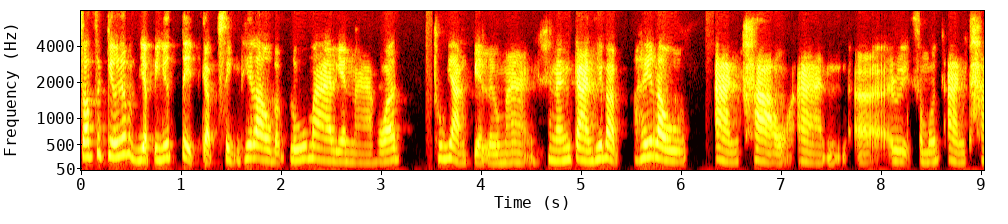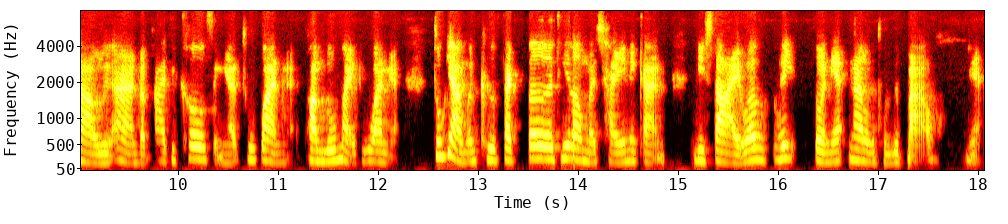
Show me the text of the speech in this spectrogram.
soft skill เนี่ยแบบอย่าไปยึดติดกับสิ่งที่เราแบบรู้มาเรียนมาเพราะว่าทุกอย่างเปลี่ยนเร็วมาก ฉะนั้นการที่แบบเฮ้ยเราอ่านข่าวอ่านเอ่อหรือสมมติอ่านข่าวหรืออ่านแบบ article สิ่งเงี้ยทุกวันเนี่ยความรู้ใหม่ทุกวันเนี่ยทุกอย่างมันคือแฟกเตอร์ที่เรามาใช้ในการ ดีไซน์ว่าเฮ้ยตัวเนี้ยน่าลงทุนหรือเปล่า เนี่ย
